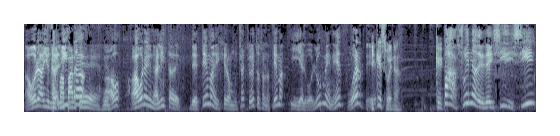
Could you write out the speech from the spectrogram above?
Ahora hay una Forma lista. parte de- aho- Ahora hay una lista de, de temas. y Dijeron, muchachos, estos son los temas. Y el volumen es fuerte. ¿Y qué suena? ¿Qué? Pa, suena desde ACDC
